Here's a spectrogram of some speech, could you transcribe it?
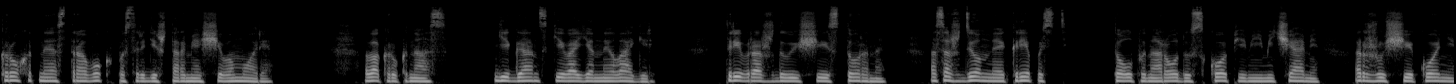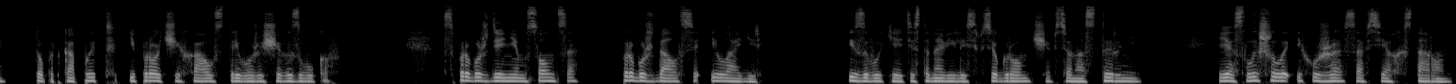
крохотный островок посреди штормящего моря. Вокруг нас гигантский военный лагерь, три враждующие стороны, осажденная крепость, Толпы народу с копьями и мечами, ржущие кони, топот копыт и прочий хаос тревожащих звуков. С пробуждением солнца пробуждался и лагерь. И звуки эти становились все громче, все настырней. Я слышала их уже со всех сторон.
